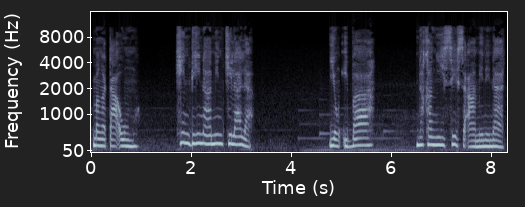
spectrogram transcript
Mga taong hindi namin kilala. Yung iba, nakangisi sa amin ni Nat.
